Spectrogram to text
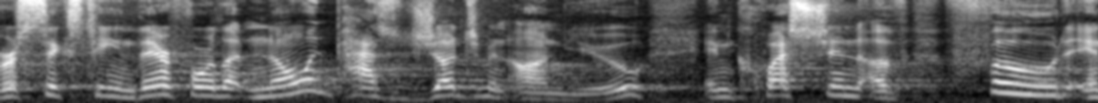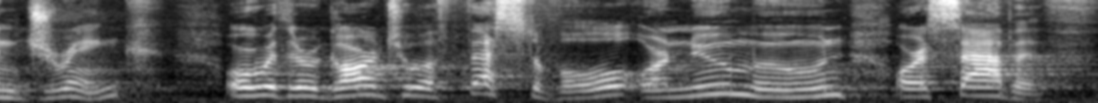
Verse 16, therefore, let no one pass judgment on you in question of food and drink, or with regard to a festival, or new moon, or a Sabbath.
